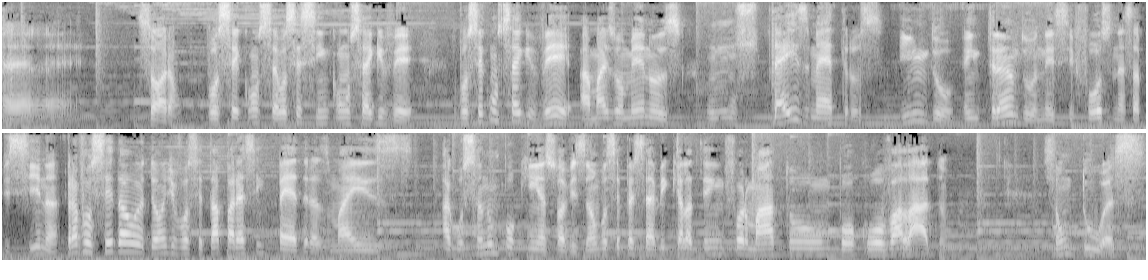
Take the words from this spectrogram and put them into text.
É... Soron, você consegue, você sim consegue ver. Você consegue ver a mais ou menos uns 10 metros indo, entrando nesse fosso, nessa piscina. Pra você, de onde você tá, parecem pedras, mas aguçando um pouquinho a sua visão, você percebe que ela tem um formato um pouco ovalado. São duas,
